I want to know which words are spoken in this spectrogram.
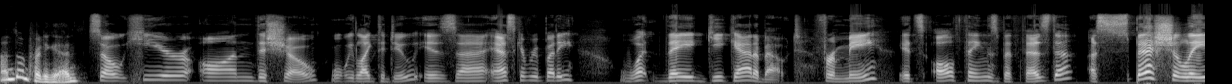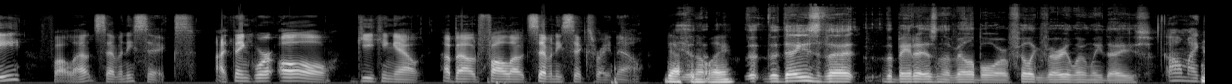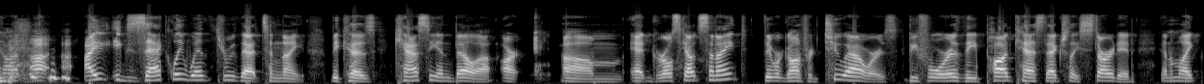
I'm doing pretty good. So, here on this show, what we like to do is uh, ask everybody what they geek out about. For me, it's all things Bethesda, especially Fallout 76. I think we're all geeking out about Fallout 76 right now. Definitely. The, the days that the beta isn't available are feel like very lonely days. Oh my god, I, I exactly went through that tonight because Cassie and Bella are um, at Girl Scouts tonight. They were gone for two hours before the podcast actually started, and I'm like,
